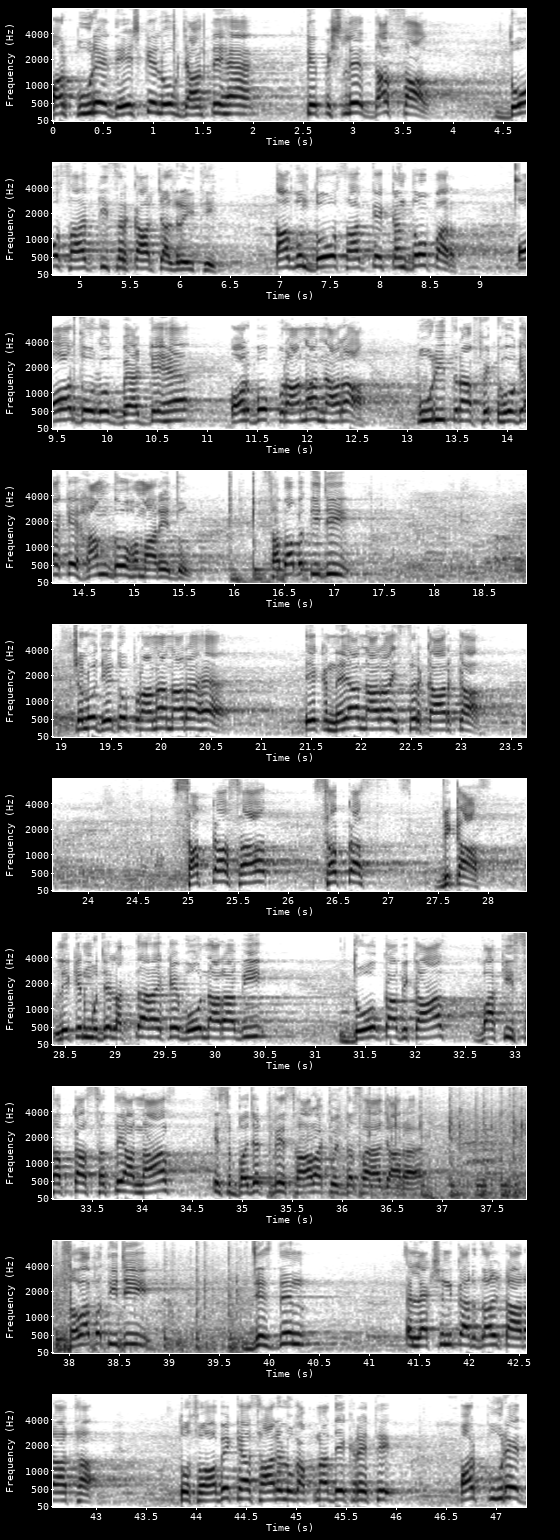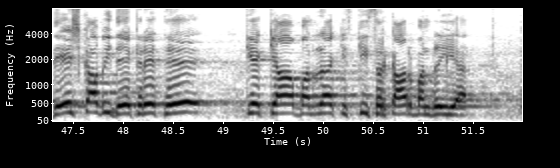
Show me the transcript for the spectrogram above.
और पूरे देश के लोग जानते हैं कि पिछले 10 साल दो साहब की सरकार चल रही थी। अब उन दो साहब के कंधों पर और दो लोग बैठ गए हैं और वो पुराना नारा पूरी तरह फिट हो गया कि हम दो, हमारे दो। सभापति जी, चलो ये तो पुराना नारा है, एक नया नारा इस सरकार का। सबका साथ, सबका विकास। लेकिन मुझे लगता है कि वो नारा भी दो का विकास, बाकी सबका सत्यानाश, इस बजट में सारा कुछ दर्शाया जा रहा है। सभापति जी, जिस दिन इलेक्शन का रिज़ल्ट आ रहा था तो स्वाभाविक है सारे लोग अपना देख रहे थे और पूरे देश का भी देख रहे थे कि क्या बन रहा है, किसकी सरकार बन रही है।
